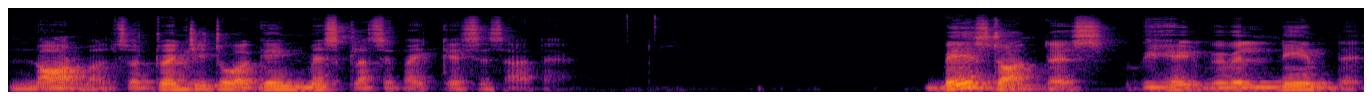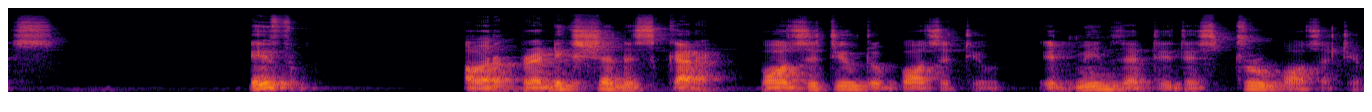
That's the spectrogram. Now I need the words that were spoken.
normal. So 22 again misclassified cases are there. Based on this, we, we will name this. If our prediction is correct, positive to positive, it means that it is true positive.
